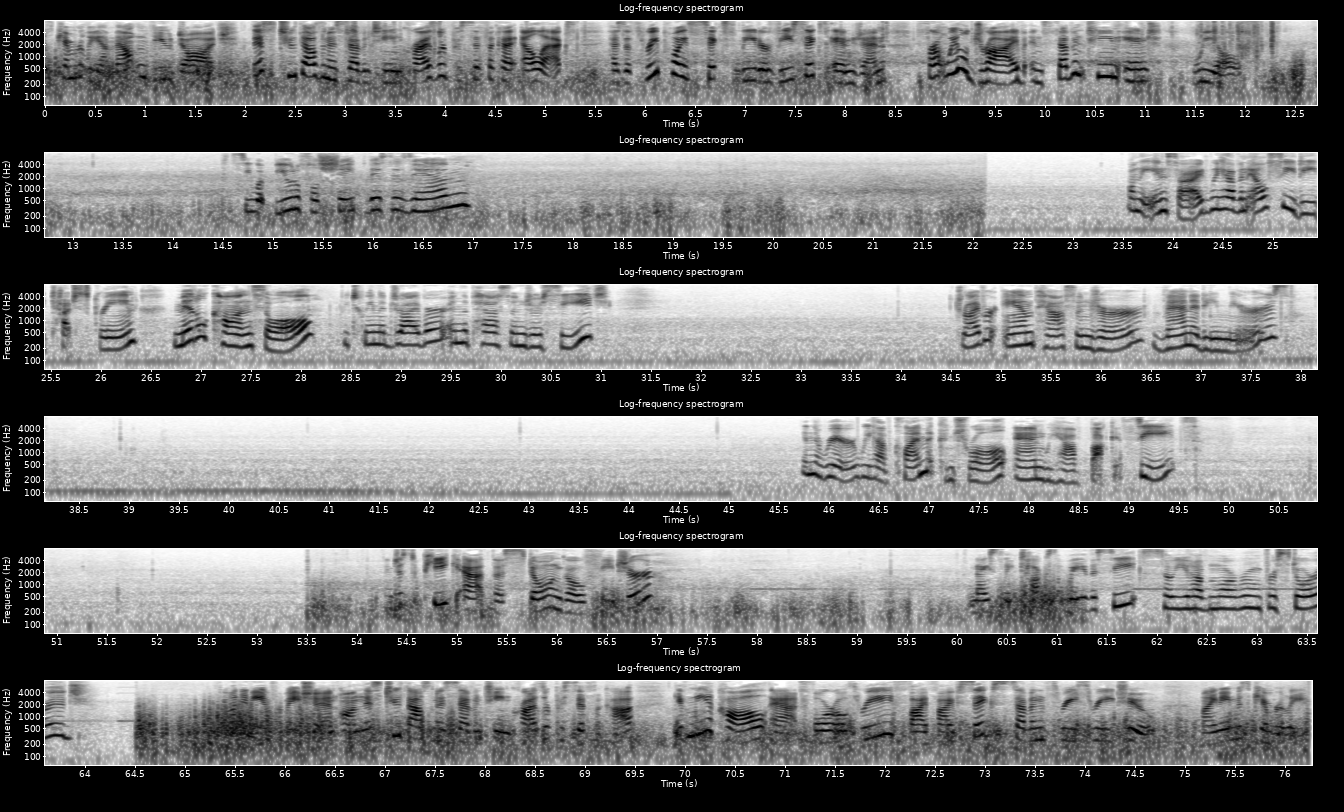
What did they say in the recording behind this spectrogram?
is Kimberly at Mountain View Dodge. This 2017 Chrysler Pacifica LX has a 3.6 liter V6 engine, front wheel drive, and 17 inch wheels. See what beautiful shape this is in. On the inside, we have an LCD touchscreen, middle console, between the driver and the passenger seat. Driver and passenger vanity mirrors. In the rear, we have climate control and we have bucket seats. And just a peek at the stow and go feature nicely tucks away the seats so you have more room for storage. If you want any information on this 2017 Chrysler Pacifica, give me a call at 403-556-7332. My name is Kimberly.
